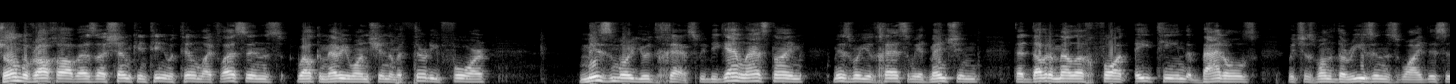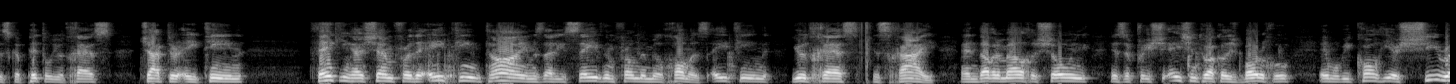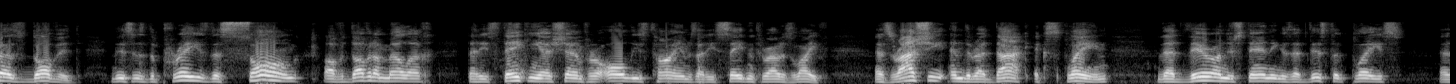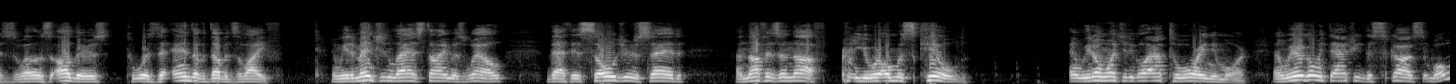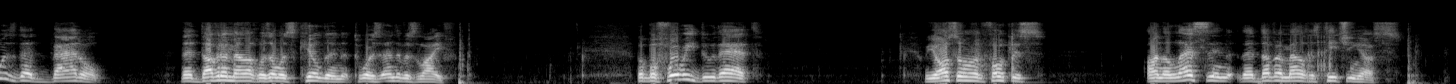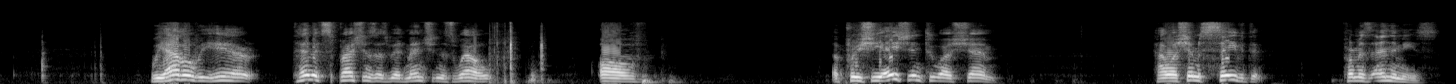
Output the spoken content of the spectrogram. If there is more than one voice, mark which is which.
Speaker 1: Shalom Uvracha, as Hashem continue with Tehillim Life Lessons. Welcome everyone, Shir number 34, Mizmor Yudches. We began last time Mizmor Yudches, and we had mentioned that David Melech fought 18 battles, which is one of the reasons why this is Kapitel Yudches, chapter 18, thanking Hashem for the 18 times that He saved him from the Milchomas. 18 Yudches is Chai, and David Melech is showing his appreciation to HaKadosh Baruch Hu, in what we call here Shiras David, this is the praise, the song of David HaMelech that he's thanking Hashem for all these times that he saved him throughout his life. As Rashi and the Radak explain, that their understanding is that this took place, as well as others, towards the end of David's life. And we had mentioned last time as well that his soldiers said, Enough is enough. you were almost killed. And we don't want you to go out to war anymore. And we are going to actually discuss what was that battle that David HaMelech was almost killed in towards the end of his life. But before we do that, we also want to focus on the lesson that David HaMelech is teaching us. We have over here 10 expressions, as we had mentioned as well, of appreciation to Hashem. How Hashem saved him from his enemies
